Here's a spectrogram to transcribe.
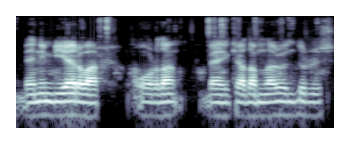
benim bir yer var. Oradan belki adamları öldürürüz.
